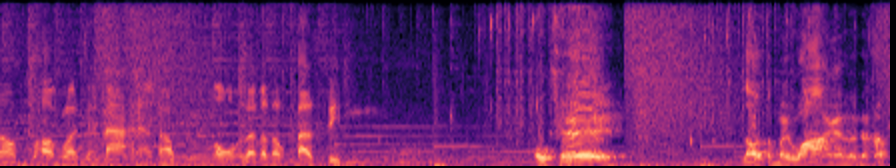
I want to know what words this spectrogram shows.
รอบสองเราชนะนะครับ โอ้แล้วก็ต้องตัดสิน โอเค เราจะไม่ว่ากันแล้วนะครับ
